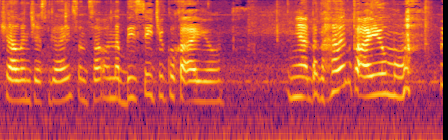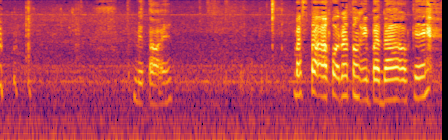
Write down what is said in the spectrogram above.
challenges guys. Ang saon na busy jud ko kaayo. Nya daghan kaayo mo. Bitaw eh. Basta ako ra tong ipada okay?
